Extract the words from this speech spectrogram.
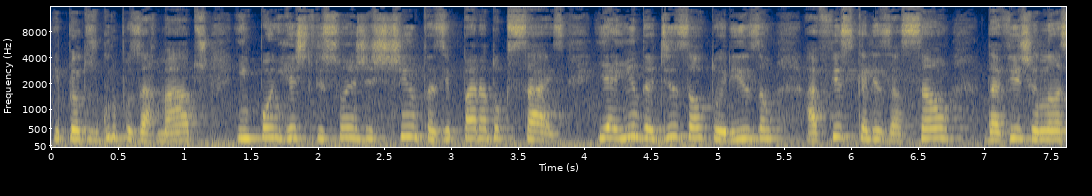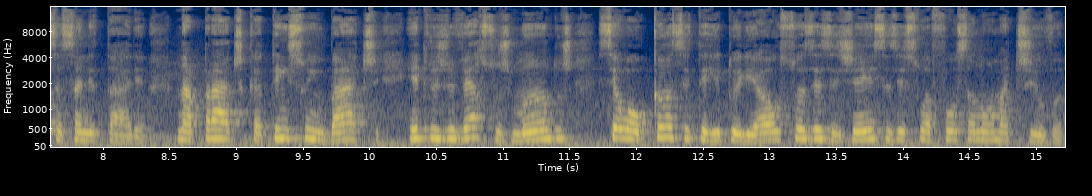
e pelos grupos armados impõem restrições distintas e paradoxais e ainda desautorizam a fiscalização da vigilância sanitária. Na prática, tem-se um embate entre os diversos mandos, seu alcance territorial, suas exigências e sua força normativa.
